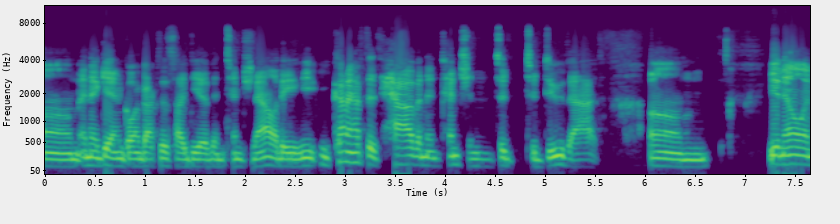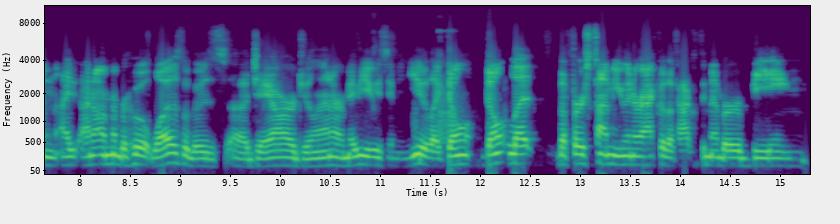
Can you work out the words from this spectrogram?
Um, and again going back to this idea of intentionality you, you kind of have to have an intention to to do that um, you know, and I, I don't remember who it was, whether it was uh, JR or Juliana, or maybe it was even you. Like, don't don't let the first time you interact with a faculty member being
